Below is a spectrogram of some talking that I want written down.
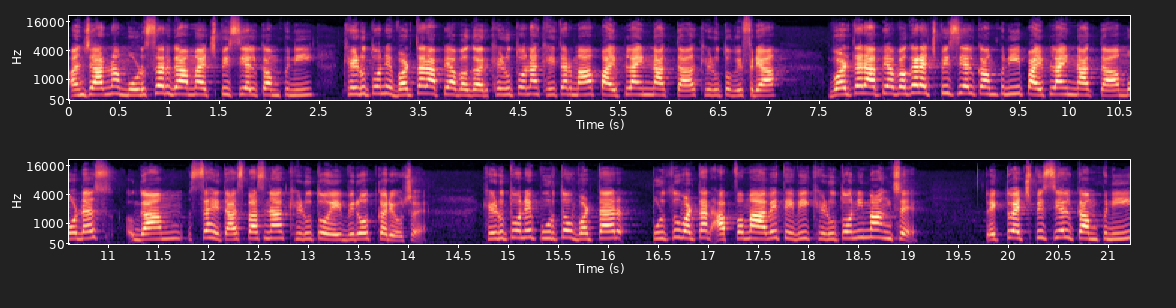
અંજારના મોડસર ગામમાં એચપીસીએલ કંપની ખેડૂતોને વળતર આપ્યા વગર ખેડૂતોના ખેતરમાં પાઇપલાઇન નાખતા ખેડૂતો વિફર્યા. વળતર આપ્યા વગર એચપીસીએલ કંપની પાઇપલાઇન નાખતા મોડસ ગામ સહિત આસપાસના ખેડૂતોએ વિરોધ કર્યો છે. ખેડૂતોને પૂરતો વળતર પૂરતું વળતર આપવામાં આવે તેવી ખેડૂતોની માંગ છે. તો એક તો એચપીસીએલ કંપની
